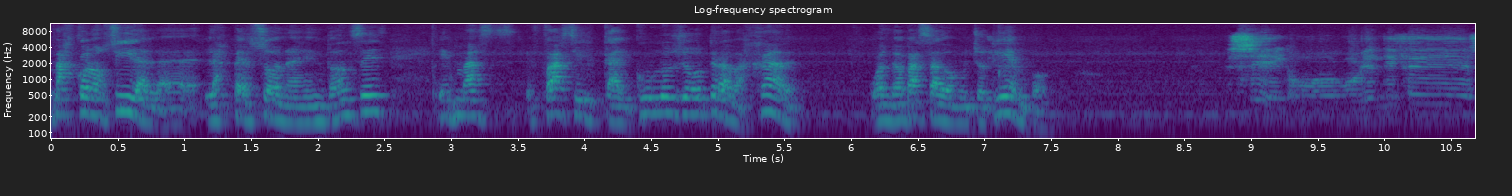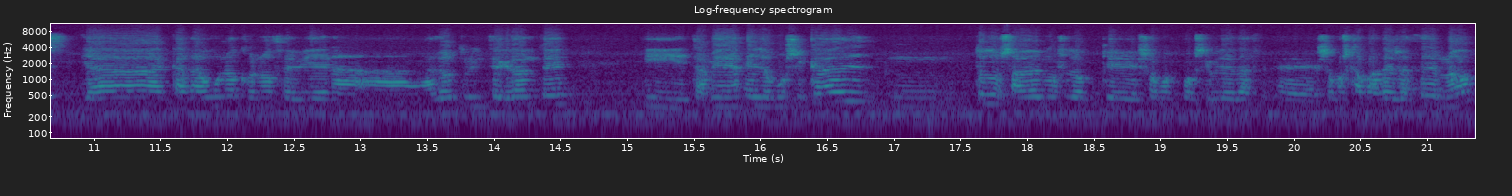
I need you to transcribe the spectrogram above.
más conocidas las personas, entonces es más fácil, calculo yo, trabajar cuando ha pasado mucho tiempo. Sí, como, como bien dices, ya cada uno conoce bien al otro integrante y también en lo musical mm, todos sabemos lo que somos posibles eh, somos capaces de hacer, ¿no?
